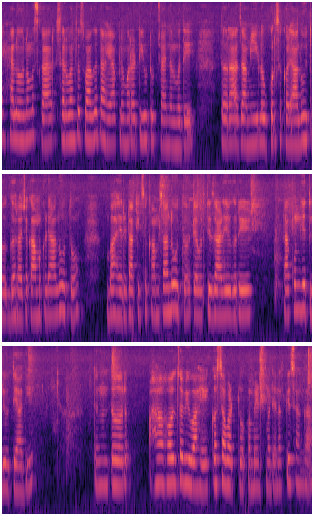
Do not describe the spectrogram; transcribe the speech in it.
हाय हॅलो नमस्कार. सर्वांचं स्वागत आहे आपल्या मराठी यूट्यूब चॅनलमध्ये. तर आज आम्ही लवकर सकाळी आलो होतो घराच्या कामाकडे आलो होतो. बाहेर टाकीचं काम चालू होतं त्यावरती जाळी वगैरे टाकून घेतली होती आधी. त्यानंतर हा हॉलचा व्ह्यू आहे. कसा वाटतो कमेंट्समध्ये नक्की सांगा.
